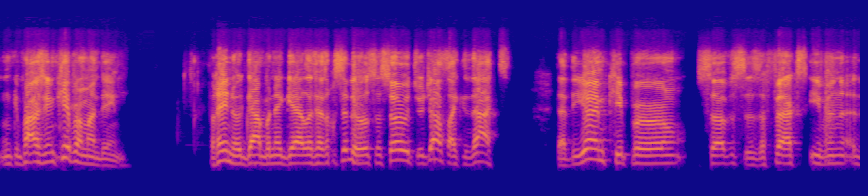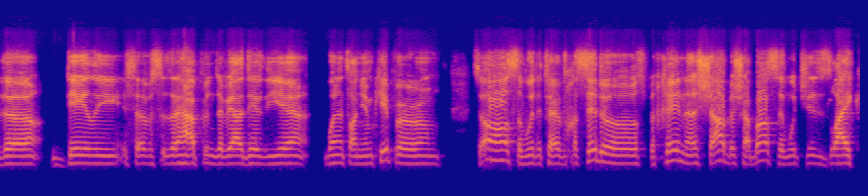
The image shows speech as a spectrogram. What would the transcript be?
in comparison Yom Kippur mundane. So, so to just like that, that the Yom Kippur services affects even the daily services that happens every other day of the year when it's on Yom Kippur. So also with the Torah of Chassidus, Bechina, Shabbos, Shabbosim, which is like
